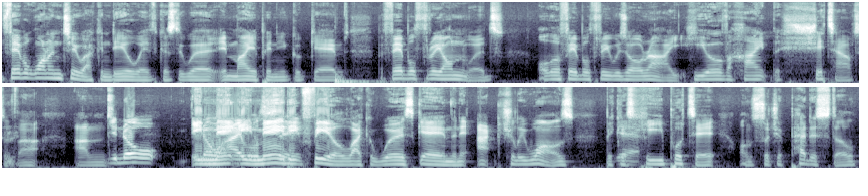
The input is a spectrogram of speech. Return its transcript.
Fable one and two I can deal with because they were, in my opinion, good games. But Fable three onwards, although Fable three was all right, he overhyped the shit out of that, and You know, he what made he made say? it feel like a worse game than it actually was because Yeah. he put it on such a pedestal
